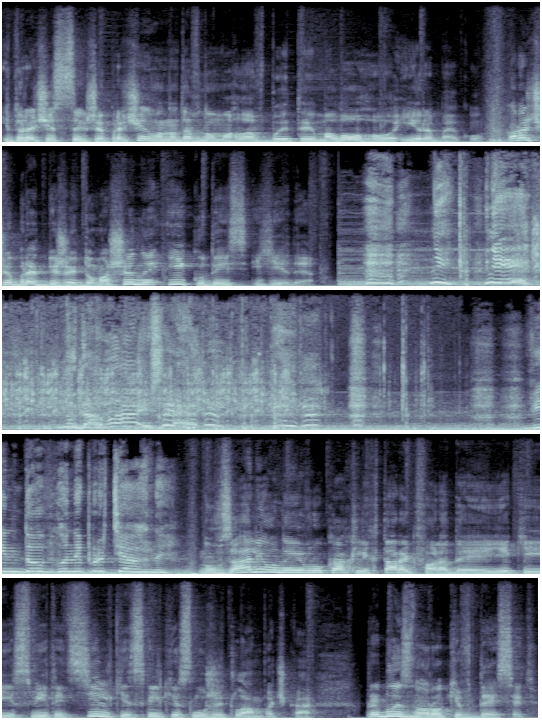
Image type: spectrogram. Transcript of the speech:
І, до речі, з цих же причин вона давно могла вбити малого і Ребеку. Коротше, Бред біжить до машини і кудись їде. Ні, ні! Ну давай же! Він довго не протягне. Ну, взагалі у неї в руках ліхтарик Фарадея, який світить стільки, скільки служить лампочка. Приблизно років 10.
